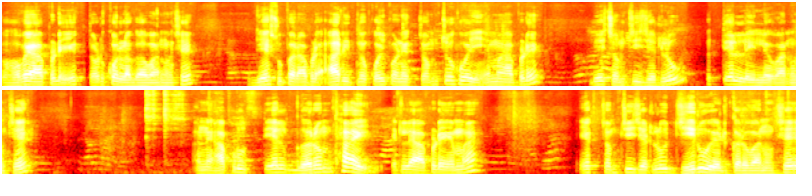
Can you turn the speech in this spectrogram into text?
તો હવે આપણે એક તડકો લગાવવાનો છે. ગેસ ઉપર આપણે આ રીતનો કોઈ પણ એક ચમચો હોય, એમાં આપણે બે ચમચી જેટલું તેલ લઈ લેવાનું છે. અને આપણું તેલ ગરમ થાય, એટલે આપણે એમાં એક ચમચી જેટલું જીરું એડ કરવાનું છે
